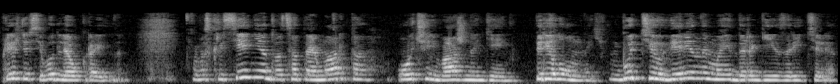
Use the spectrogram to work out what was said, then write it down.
прежде всего для Украины. Воскресенье, 20 марта, очень важный день, переломный. Будьте уверены, мои дорогие зрители,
